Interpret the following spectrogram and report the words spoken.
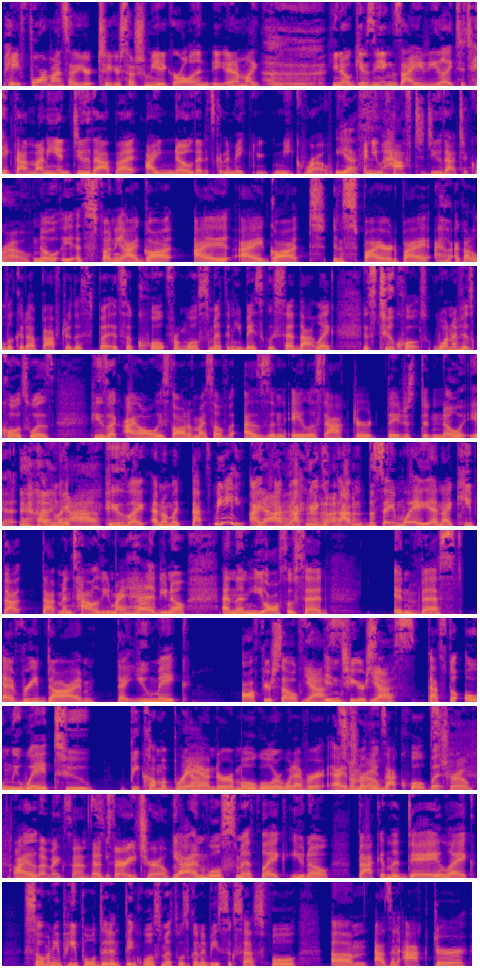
pay four months of your, to your social media girl. And, and I'm like, you know, it gives me anxiety like to take that money and do that, but I know that it's going to make me grow. Yes. and you have to do that to grow. No, it's funny. I got I I got inspired by I, I got to look it up after this, but it's a quote from Will Smith, and he basically said that like it's two quotes. One of his quotes was he's like I always thought of myself as an A list actor, they just didn't know it yet. And like Yeah. he's like, and I'm like that's me. I, Yeah. I, I think I'm the same way, and I keep that that mentality in my head, you know. And then he also said, invest every dime that you make off yourself Yes. into yourself. Yes. That's the only way to become a brand or a mogul or whatever. I don't know the exact quote, but It's true. Oh, no, that makes sense. That's very true. yeah, and Will Smith, like, you know, back in the day, like, so many people didn't think Will Smith was going to be successful um, as an actor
